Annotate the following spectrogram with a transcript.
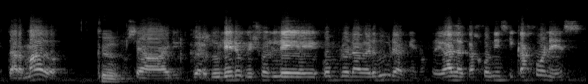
está armado. O sea, el verdulero que yo le compro la verdura, que nos regala cajones y cajones,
